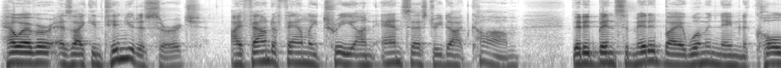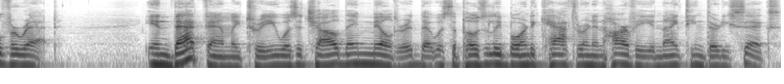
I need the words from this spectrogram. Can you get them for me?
However, as I continue to search, I found a family tree on Ancestry.com that had been submitted by a woman named Nicole Verrett. In that family tree was a child named Mildred that was supposedly born to Catherine and Harvey in 1936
